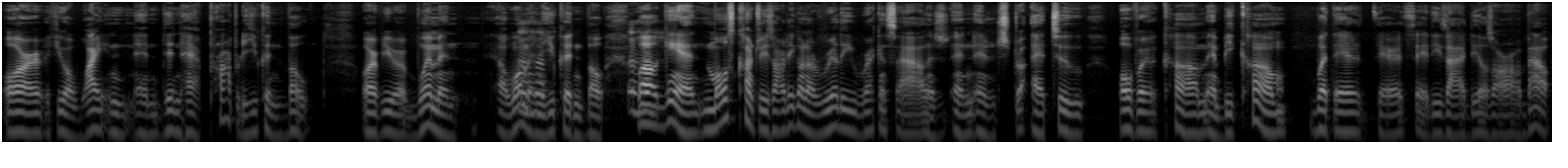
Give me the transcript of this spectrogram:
or if you were white and, and didn't have property, you couldn't vote, or if you're a woman. A woman, mm-hmm. you couldn't vote. Mm-hmm. Well, again, most countries are they going to really reconcile and and, and, str- and to overcome and become what they're they're say these ideals are about,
